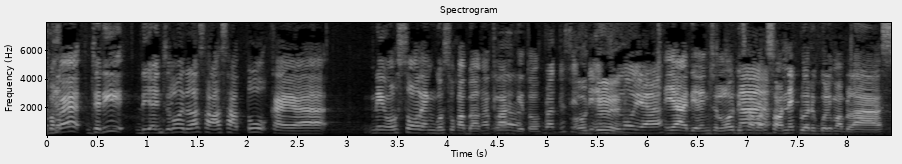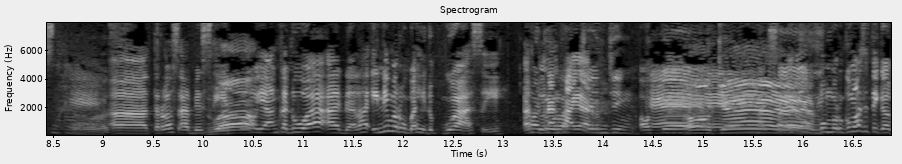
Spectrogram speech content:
Pokoknya jadi D'Angelo adalah salah satu kayak neo soul yang gue suka banget lah Iya. gitu. Berarti si Oke. D'Angelo ya. Ya, D'Angelo di Nah. Summer Sonic 2015. Terus Eh, terus abis Dua. itu yang kedua adalah ini merubah hidup gua sih. Earth, Wind Fire. changing oke Oke. Saya- Umur gue masih 13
